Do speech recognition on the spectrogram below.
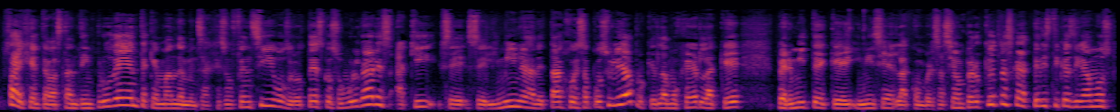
pues, hay gente bastante imprudente que manda mensajes ofensivos, grotescos o vulgares. Aquí se, se elimina de tajo esa posibilidad porque es la mujer la que permite que inicie la conversación. Pero, ¿qué otras características, digamos,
